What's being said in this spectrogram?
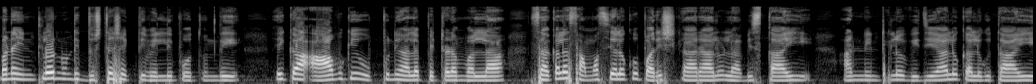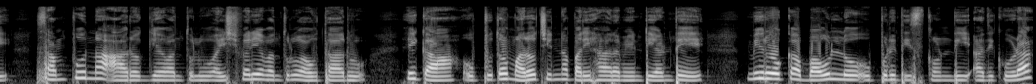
మన ఇంట్లో నుండి దుష్టశక్తి వెళ్ళిపోతుంది. ఇక ఆవుకి ఉప్పుని అలా పెట్టడం వల్ల సకల సమస్యలకు పరిష్కారాలు లభిస్తాయి. అన్నింటిలో విజయాలు కలుగుతాయి. సంపూర్ణ ఆరోగ్యవంతులు ఐశ్వర్యవంతులు అవుతారు. ఇక ఉప్పుతో మరో చిన్న పరిహారం ఏంటి? అంటే మీరు ఒక బౌల్లో ఉప్పుని తీసుకోండి. అది కూడా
